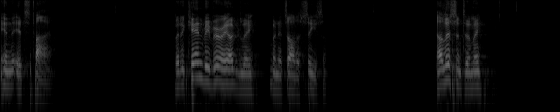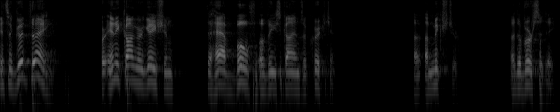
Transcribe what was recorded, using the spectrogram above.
in its time. But it can be very ugly when it's out of season. Now, listen to me. It's a good thing for any congregation to have both of these kinds of Christians a, a mixture, a diversity.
